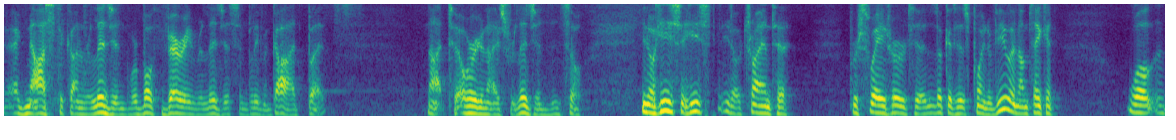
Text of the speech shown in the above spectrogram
agnostic on religion. We're both very religious and believe in God, but not to organized religion. And so, you know, he's he's you know trying to persuade her to look at his point of view, and I'm thinking, well,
